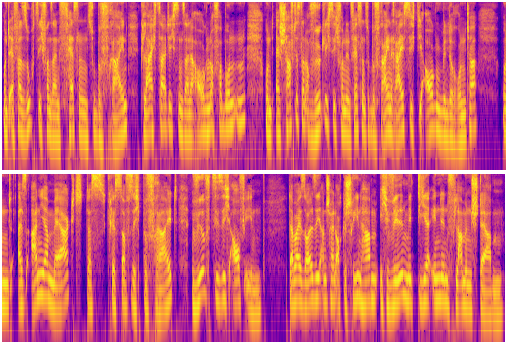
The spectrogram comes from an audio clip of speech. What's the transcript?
und er versucht sich von seinen Fesseln zu befreien. Gleichzeitig sind seine Augen noch verbunden und er schafft es dann auch wirklich, sich von den Fesseln zu befreien, reißt sich die Augenbinde runter und als Anja merkt, dass Christoph sich befreit, wirft sie sich auf ihn. Dabei soll sie anscheinend auch geschrien haben, ich will mit dir in den Flammen sterben.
